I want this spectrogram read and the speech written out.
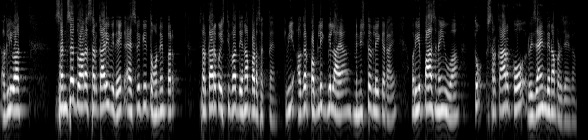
अगली बात, संसद द्वारा सरकारी विधेयक अस्वीकृत होने पर सरकार को इस्तीफा देना पड़ सकता है कि भाई अगर पब्लिक बिल आया मिनिस्टर लेकर आए और ये पास नहीं हुआ तो सरकार को रिजाइन देना पड़ जाएगा।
